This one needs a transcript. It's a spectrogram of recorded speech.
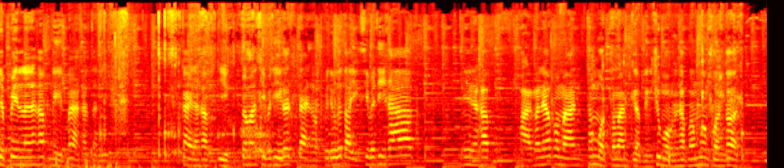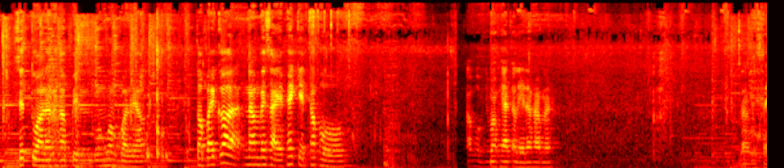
จะเป็นแล้วนะครับหนืดมากครับตอนนี้ ใกล้แล้วครับ อีกประมาณ10นาทีก็ได้ครับ ไปดูกันต่ออีก10นาทีครับ นี่นะครับ ผ่านมาแล้วประมาณทั้งหมดประมาณเกือบหนึ่งชั่วโมงนะครับมะม่วงกวนก็เซ็ตตัวแล้วนะครับ เป็นมะม่วงกวนแล้ว ต่อไปก็นำไปใส่แพ็กเกจครับผม ครับผมจะมาแพ็กกันเลยนะครับนะ เราไปใส่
